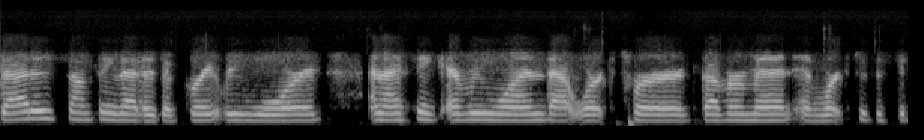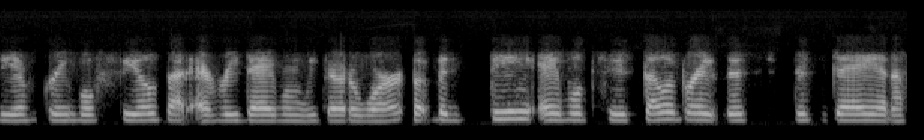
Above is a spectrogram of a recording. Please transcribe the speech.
That is something that is a great reward. And I think everyone that works for government and works with the city of Greenville feels that every day when we go to work. But, but being able to celebrate this this day in a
